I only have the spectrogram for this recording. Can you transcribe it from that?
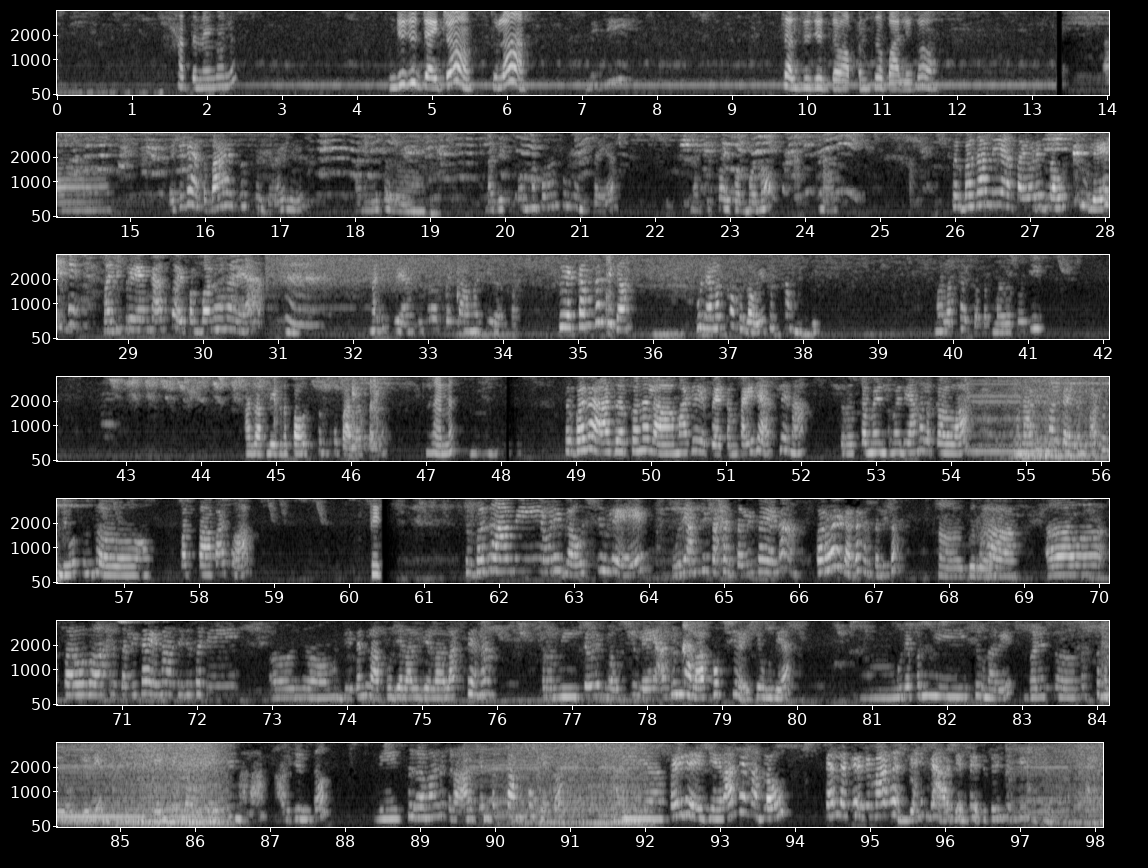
हात नाही घालू जुजूत जायचं तुला? चल जुजूत जाऊ आपण झोप आले ग. याचे काय आता बाहेर बसायचे राहिले. आणि सगळं बागेचं पूर्ण करून पूर्ण तयार. नंतर स्वयंपाक बनव. हा. तर बघा मी आता एवढे ब्लाऊज शिवले. माझी प्रियंका आज स्वयंपाक बनवणार आहे माझी प्रियंका प्रत्येक कामाची करता तू एक काम करते का? पुण्यालाच नको जाऊ इथंच थांबते मला स्वयंपाकात मदत होती. आज आपल्या इकडं पाऊस पण खूप आला होता. हा ना? तर बघा आज जर कोणाला माझे पॅटर्न पाहिजे असले ना तर कमेंटमध्ये आम्हाला कळवा. मग आम्ही तुम्हाला पॅटर्न पाठवून देऊ. तुमचं पत्ता पाठवा. तर बघा आम्ही एवढे ब्लाऊज शिवले. उद्या आमची इथं हरतालिका आहे ना? परवा आहे का ग हरतालिका? हा. अं, परवा हरतालिका आहे ना त्याच्यासाठी म्हणजे त्यांना पूजेला विजेला लागते ना तर मी तेवढे ब्लाऊज शिवले. अजून मला खूप शिवायचे उद्या. उद्या पण मी शिवणार आहे. बरेच कस्टमर येऊन गेले. त्यांचे ब्लाऊज द्यायचे मला. अर्जंट मी सगळं माझ्याकडं अर्जंटच काम खूप येतं. आणि पहिले जे राहते ना ब्लाऊज त्यांना ठेवते मागं. अर्जंट येते त्यांच्यात घेते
